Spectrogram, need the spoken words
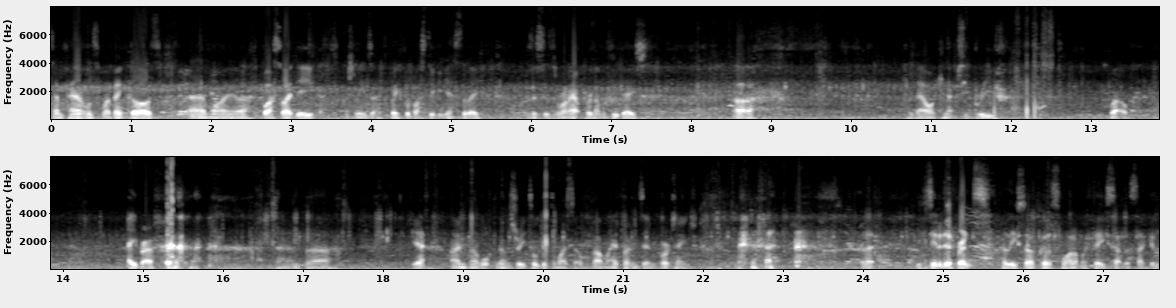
ten pounds, my bank cards, and my uh, bus ID, which means I had to pay for a bus ticket yesterday because this has run out for another few days. Uh, but now I can actually breathe. Well, a breath. and uh, yeah, I'm uh, walking down the street talking to myself without my headphones in for a change. but you can see the difference. At least I've got a smile on my face at the second.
